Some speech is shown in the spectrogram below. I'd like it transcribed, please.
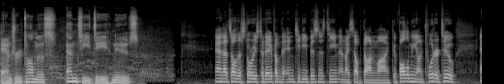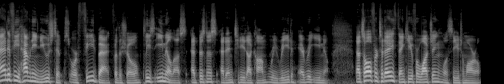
Andrew Thomas, NTD News. And that's all the stories today from the NTD business team and myself, Don Ma. You can follow me on Twitter too. And if you have any news tips or feedback for the show, please email us at business at ntd.com. We read every email. That's all for today. Thank you for watching. We'll see you tomorrow.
